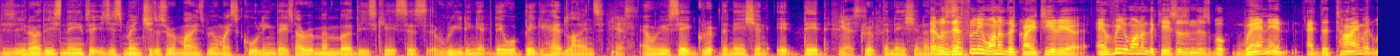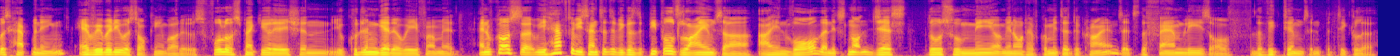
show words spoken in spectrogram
You know, these names that you just mentioned just reminds me of my schooling days. I remember these cases, reading it. They were big headlines. Yes. And when you say grip the nation, it did yes. grip the nation. That, that, was time. definitely one of the criteria. Every one of the cases in this book, when it at the time it was happening, everybody was talking about it. It was full of speculation. You couldn't get away from it. And of course, uh, we have to be sensitive because the people's lives are, are involved, and it's not just those who may or may not have committed the crimes. It's the families of the victims in particular.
